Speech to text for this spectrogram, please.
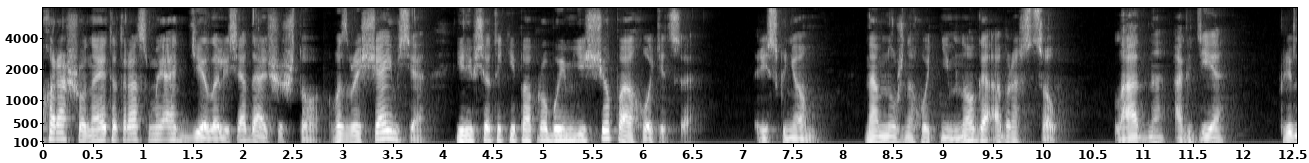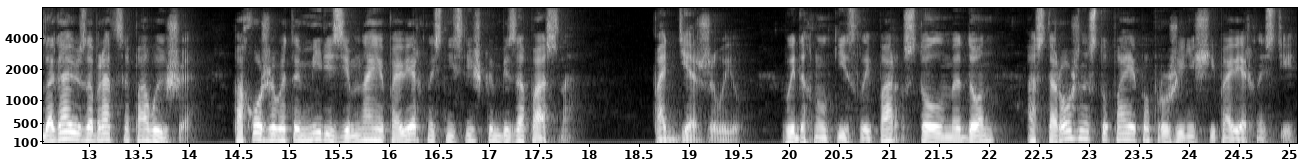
хорошо, на этот раз мы отделались, а дальше что? Возвращаемся или все таки попробуем еще поохотиться? Рискнем. Нам нужно хоть немного образцов. Ладно, а где? Предлагаю забраться повыше. Похоже, в этом мире земная поверхность не слишком безопасна. Поддерживаю, выдохнул кислый пар Стол Медон, осторожно ступая по пружинящей поверхности.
